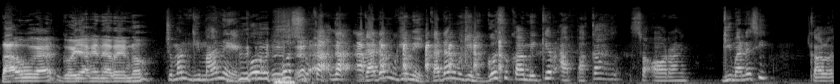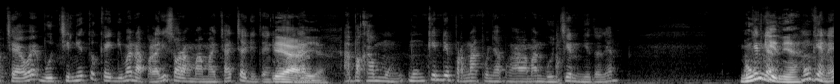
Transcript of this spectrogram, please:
Tahu kan goyangannya Reno? Cuman gimana ya? Gue gue suka nggak kadang begini, kadang begini. Gue suka mikir apakah seorang gimana sih kalau cewek bucinnya tuh kayak gimana? Apalagi seorang mama caca gitu yang Iya, kemarin. iya. Apakah mung- mungkin dia pernah punya pengalaman bucin gitu kan? Mungkin, Mungkin ya. Mungkin ya?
